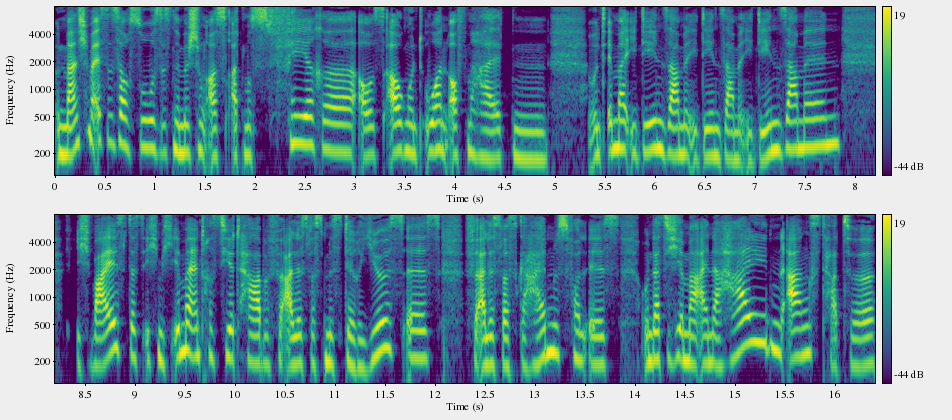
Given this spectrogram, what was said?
Und manchmal ist es auch so, es ist eine Mischung aus Atmosphäre, aus Augen und Ohren offen halten und immer Ideen sammeln, Ideen sammeln, Ideen sammeln. Ich weiß, dass ich mich immer interessiert habe für alles, was mysteriös ist, für alles, was geheimnisvoll ist und dass ich immer eine Heidenangst hatte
